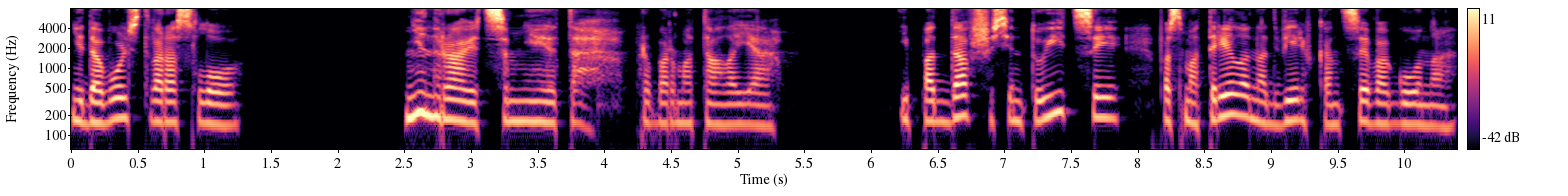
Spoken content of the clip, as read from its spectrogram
недовольство росло. «Не нравится мне это», — пробормотала я. И, поддавшись интуиции, посмотрела на дверь в конце вагона.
